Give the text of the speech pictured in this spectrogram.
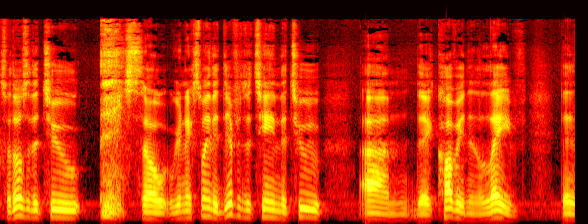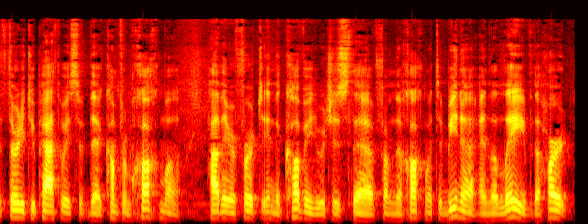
So those are the two. so we're going to explain the difference between the two, um, the kavod and the lave the 32 pathways that come from Chachma, how they refer to in the Kavod, which is the, from the Chachma to Bina, and the Lev, the heart,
